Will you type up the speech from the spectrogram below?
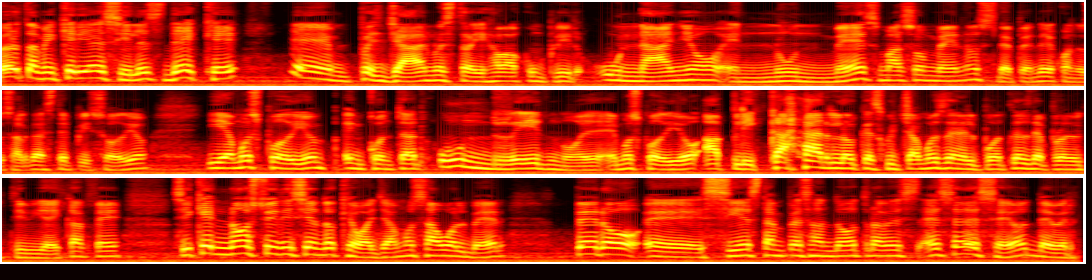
pero también quería decirles de que eh, pues ya nuestra hija va a cumplir un año en un mes más o menos, depende de cuando salga este episodio, y hemos podido encontrar un ritmo, eh, hemos podido aplicar lo que escuchamos en el podcast de productividad y café, así que no estoy diciendo que vayamos a volver, pero eh, sí está empezando otra vez ese deseo de ver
